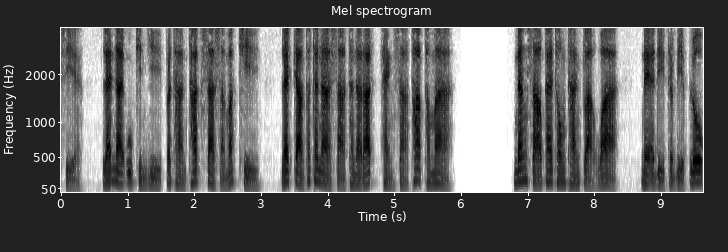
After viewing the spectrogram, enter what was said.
เซีย และนายอูคินยี ประธานพรรคซาสามัคคี และการพัฒนาสาธารณรัฐแห่งสหภาพพม่านางสาวแพทองทานกล่าวว่า ในอดีตระเบียบโลก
